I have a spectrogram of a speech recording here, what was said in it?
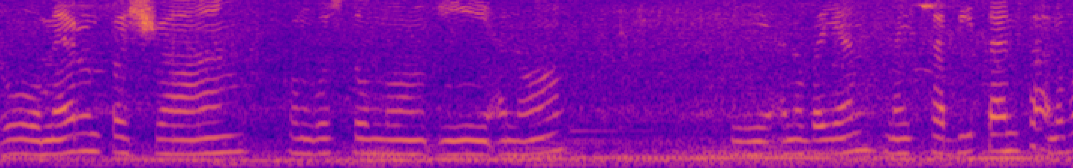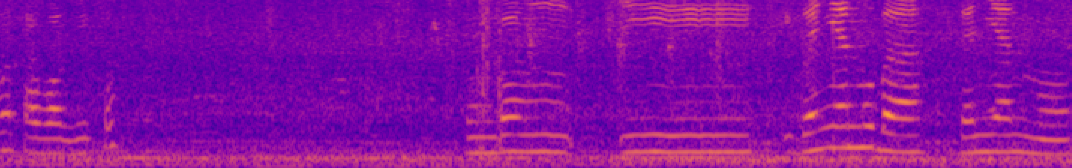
Oh, meron pa siyang kung gusto mong i ano i ano ba yan? May sabitan pa. Ano ba tawag nito? Kung bang i, i ganyan mo ba? Ganyan mo.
